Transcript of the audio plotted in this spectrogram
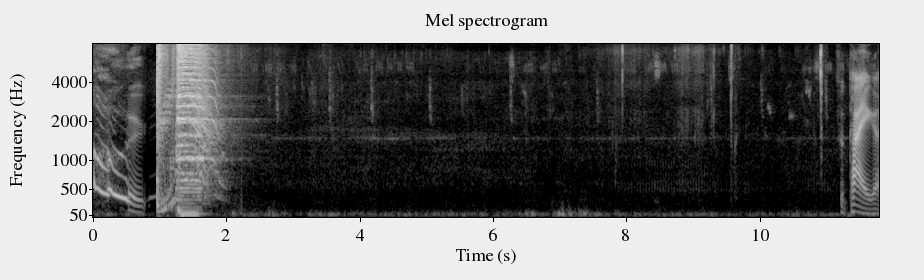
โอ้ยสุดท้ายก็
